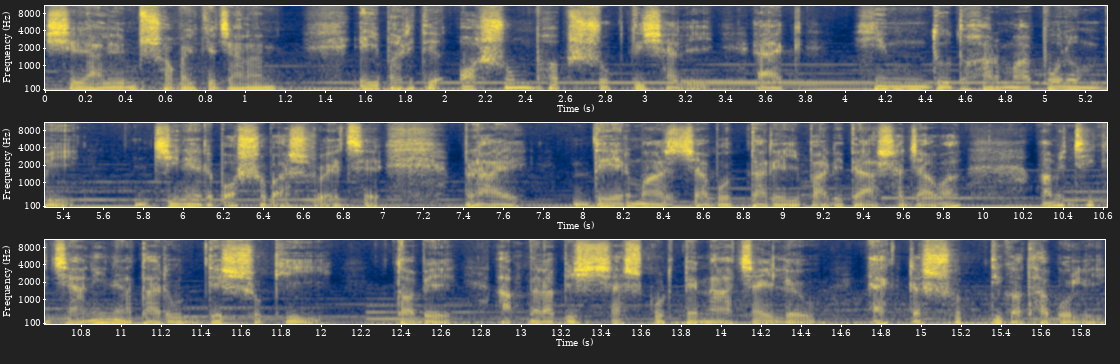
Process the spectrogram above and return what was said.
সে আলেম সবাইকে জানান, এই বাড়িতে অসম্ভব শক্তিশালী এক হিন্দু ধর্মাবলম্বী জিনের বসবাস রয়েছে। প্রায় দেড় মাস যাবৎ তার এই বাড়িতে আসা যাওয়া, আমি ঠিক জানি না তার উদ্দেশ্য কি। তবে আপনারা বিশ্বাস করতে না চাইলেও একটা সত্যি কথা বলি,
